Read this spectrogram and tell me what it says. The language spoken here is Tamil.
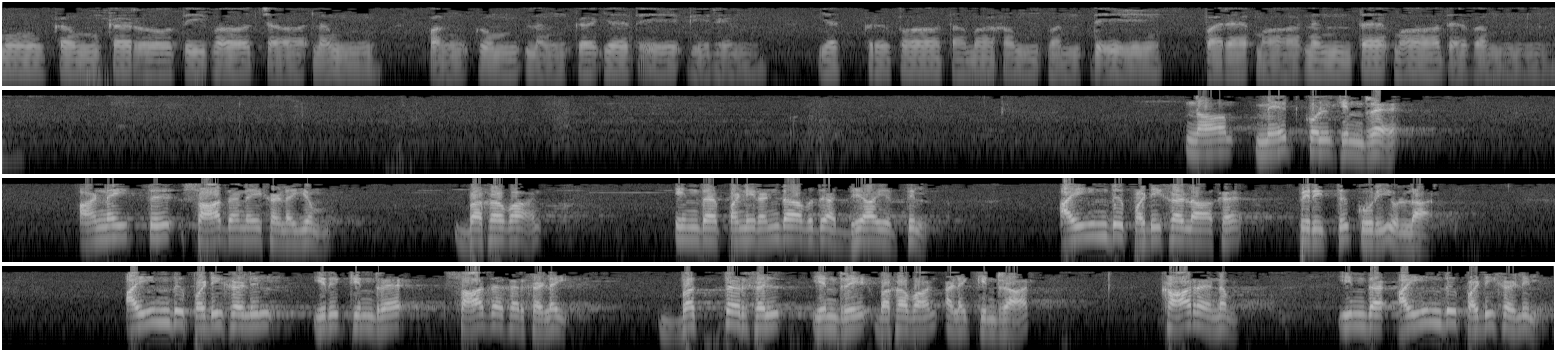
मूकं करोति वाचालं पङ्कुं लङ्कयते गिरिं यत्कृपातमहं वन्दे परमानन्दमाधवम् நாம் மேற்கொள்கின்ற அனைத்து சாதனைகளையும் பகவான் இந்த பனிரெண்டாவது அத்தியாயத்தில் ஐந்து படிகளாக பிரித்து கூறியுள்ளார். ஐந்து படிகளில் இருக்கின்ற சாதகர்களை பக்தர்கள் என்றே பகவான் அழைக்கின்றார். காரணம் இந்த ஐந்து படிகளில்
